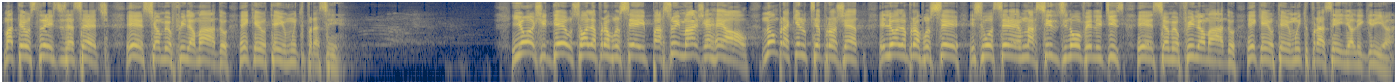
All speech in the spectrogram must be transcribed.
Mateus 3,17: Esse é o meu filho amado, em quem eu tenho muito prazer. E hoje Deus olha para você e para a sua imagem real, não para aquilo que você projeta. Ele olha para você e se você é nascido de novo, ele diz: Esse é o meu filho amado, em quem eu tenho muito prazer e alegria.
